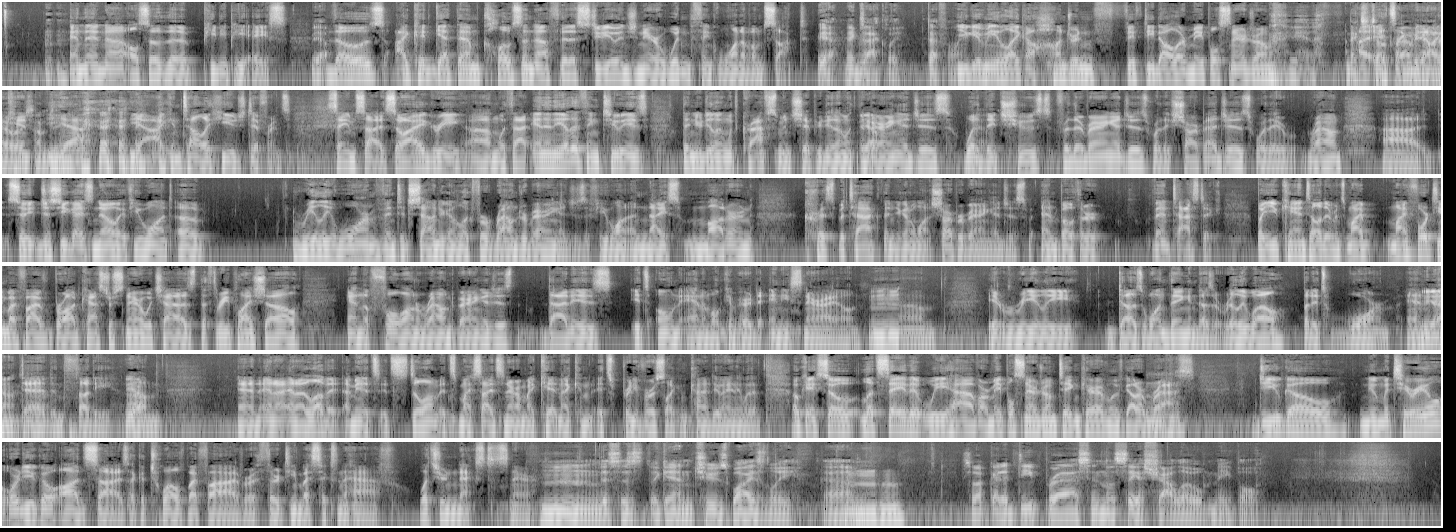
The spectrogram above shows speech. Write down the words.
and then uh, also the PDP Ace. Yeah. Those I could get them close enough that a studio engineer wouldn't think one of them sucked. Yeah, exactly, definitely. You give me like a hundred and fifty dollar maple snare drum. yeah, next to a it's like, man, I can't. something. Yeah, yeah, I can tell a huge difference. Same size, so I agree um, with that. And then the other thing too is then you're dealing with craftsmanship. You're dealing with the Yeah. bearing edges. What did they choose for their bearing edges? Were they sharp edges? Were they round? Uh, so just so you guys know, if you want a really warm vintage sound, you're going to look for rounder bearing edges. If you want a nice modern crisp attack, then you're going to want sharper bearing edges, and both are fantastic. But you can tell a difference. My my 14 by 5 broadcaster snare, which has the three ply shell and the full on round bearing edges, that is its own animal compared to any snare I own. Um, it really does one thing and does it really well, but it's warm and, Yeah, and dead yeah. and thuddy. Yeah. Um, and and I, and I love it. I mean, it's it's still on. It's my side snare on my kit, and I can. It's pretty versatile. I can kind of do anything with it. Okay, so let's say that we have our maple snare drum taken care of, and we've got our Mm-hmm. brass. Do you go new material, or do you go odd size, like a twelve by five or a thirteen by six and a half? What's your next snare? Hmm, this is again choose wisely. Um, Mm-hmm. So I've got a deep brass and let's say a shallow maple.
